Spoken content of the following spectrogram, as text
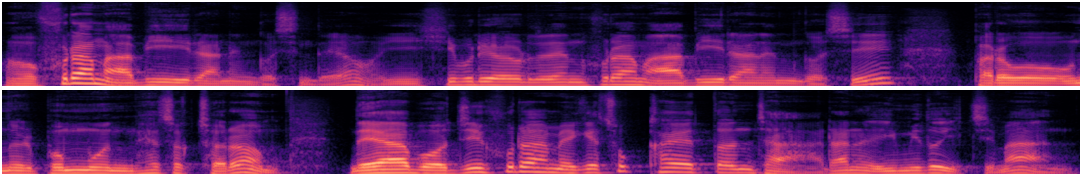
어, 후람 아비라는 것인데요. 이 히브리어로 된 후람 아비라는 것이 바로 오늘 본문 해석처럼 내 아버지 후람에게 속하였던 자라는 의미도 있지만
